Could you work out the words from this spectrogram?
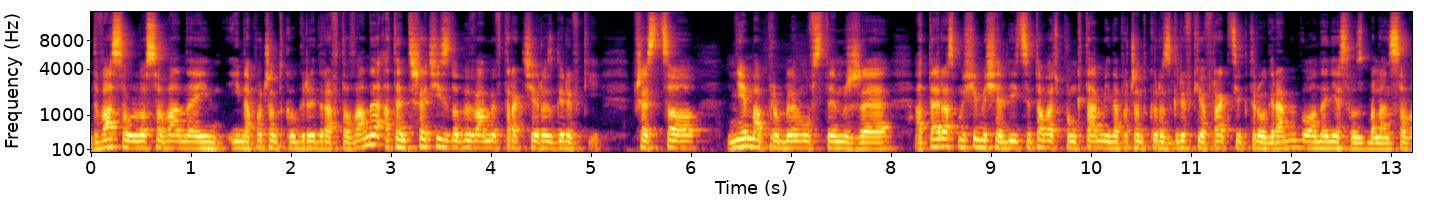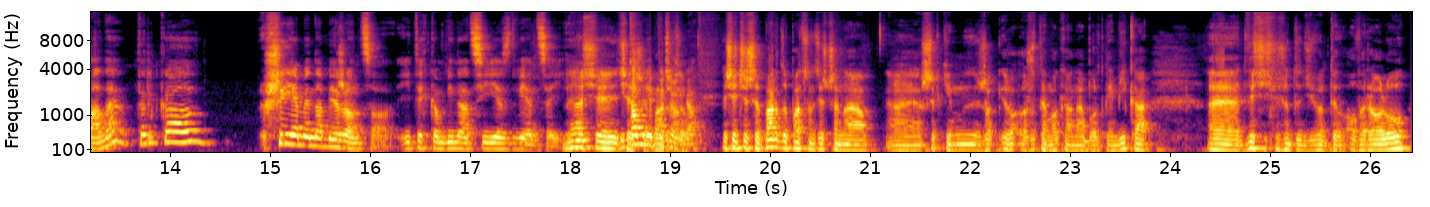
Dwa są losowane i, i na początku gry draftowane, a ten trzeci zdobywamy w trakcie rozgrywki. Przez co nie ma problemów z tym, że a teraz musimy się licytować punktami na początku rozgrywki o frakcję, którą gramy, bo one nie są zbalansowane, tylko szyjemy na bieżąco i tych kombinacji jest więcej. No ja się I, cieszę to mnie bardzo. pociąga. Ja się cieszę bardzo, patrząc jeszcze na e, szybkim rzutem oka na board Gamebika. E, 279 overallu,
